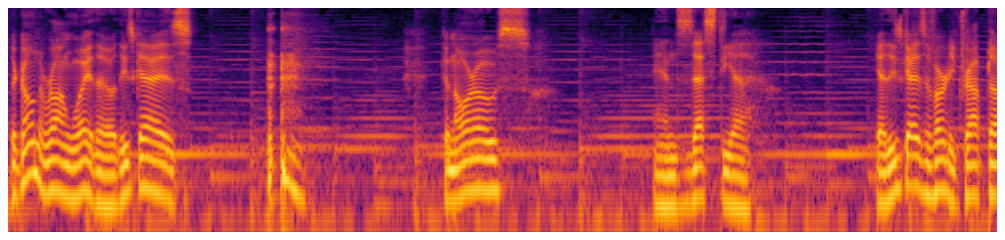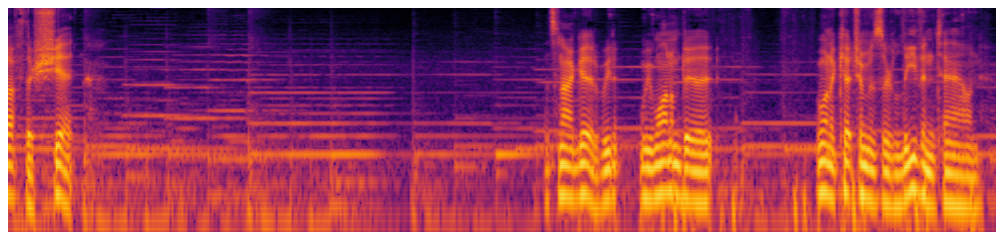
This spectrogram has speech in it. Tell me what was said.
They're going the wrong way, though. These guys... Canoros and Zestia. Yeah, these guys have already dropped off their shit. That's not good. We, we want them to... We want to catch them as they're leaving town.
